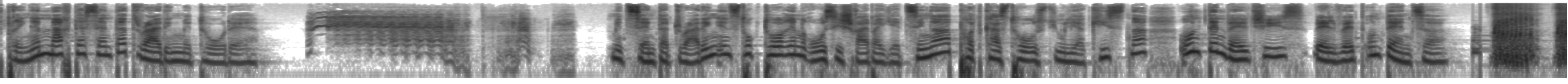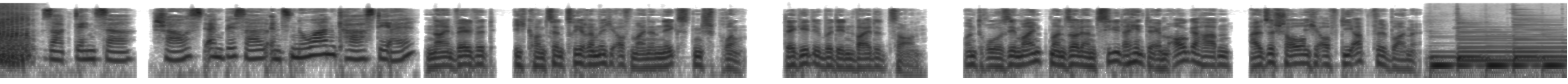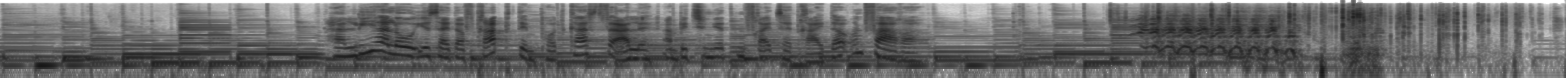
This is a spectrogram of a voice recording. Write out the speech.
Springen nach der Centered Riding Methode. Mit Centered Riding Instruktorin Rosi Schreiber-Jetzinger, Podcast-Host Julia Kistner und den Welchis Velvet und Dancer. Sagt Dancer, schaust ein bisschen ins Noan KSDL? Nein, Velvet, ich konzentriere mich auf meinen nächsten Sprung. Der geht über den Weidezaun. Und Rosi meint, man soll ein Ziel dahinter im Auge haben, also schaue ich auf die Apfelbäume. Hallo, ihr seid auf Trab, dem Podcast für alle ambitionierten Freizeitreiter und Fahrer.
